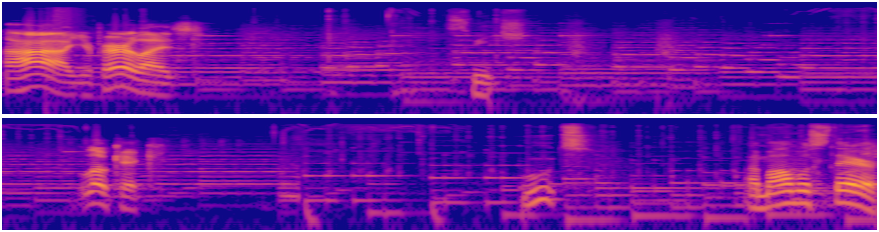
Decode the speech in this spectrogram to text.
Haha, you're paralyzed. Sweet. Low kick. Woot. I'm almost there.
